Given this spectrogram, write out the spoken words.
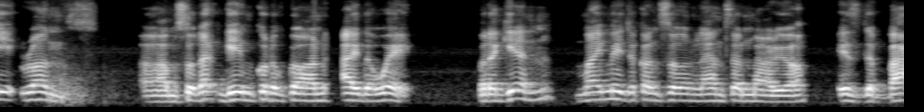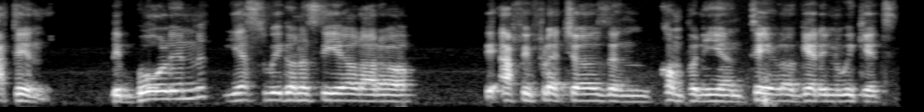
eight runs. Um, so that game could have gone either way. But again, my major concern, Lance and Mario, is the batting. The bowling, yes, we're going to see a lot of the Afy Fletchers and company and Taylor getting wickets,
